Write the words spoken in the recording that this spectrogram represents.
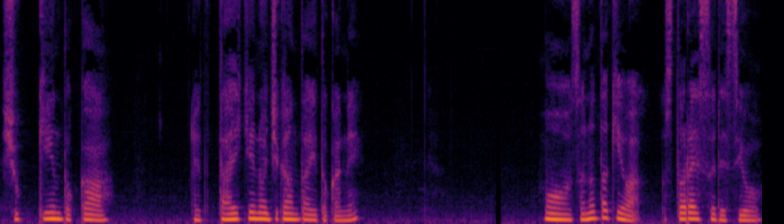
出勤とか、えっと、体験の時間帯とかね。もうその時はストレスですよ。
